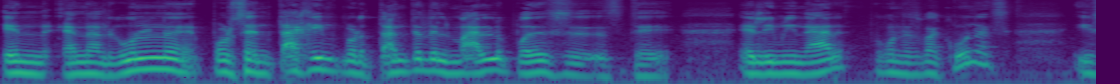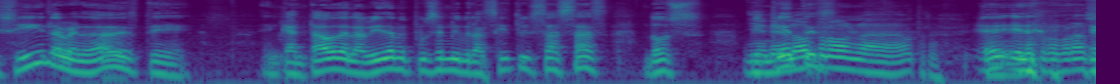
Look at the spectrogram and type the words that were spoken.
en, en algún eh, porcentaje importante del mal lo puedes este, eliminar con las vacunas. Y sí, la verdad, este, encantado de la vida, me puse mi bracito y sasas, dos Y en el otro, la otra. Eh, En el eh, otro brazo,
